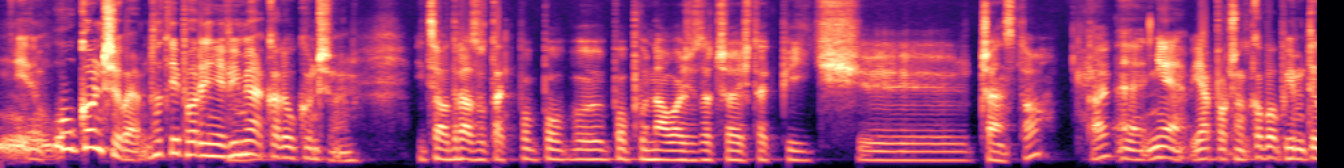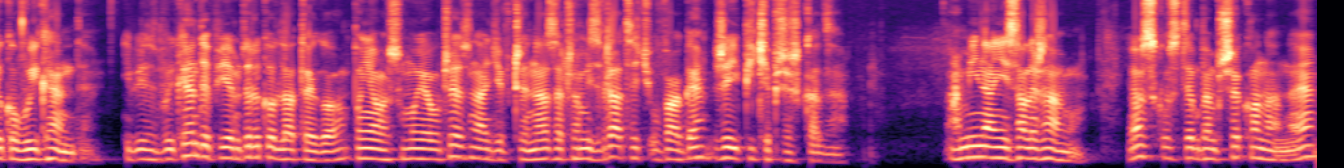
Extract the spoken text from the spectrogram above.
Nie, ukończyłem. Do tej pory nie wiem jak, ale ukończyłem. I co, od razu tak po, po, popłynąłeś, zacząłeś tak pić yy, często? Tak? E, nie, ja początkowo piłem tylko w weekendy. I w weekendy piłem tylko dlatego, ponieważ moja uczestna dziewczyna zaczęła mi zwracać uwagę, że jej picie przeszkadza. A mi na nie zależało. W związku z tym byłem przekonany,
